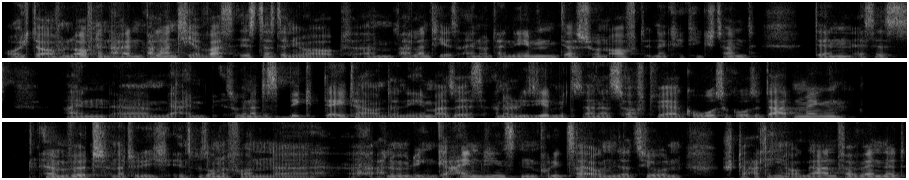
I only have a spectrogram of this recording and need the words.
euch da auf dem Laufenden halten. Palantir, was ist das denn überhaupt? Ähm, Palantir ist ein Unternehmen, das schon oft in der Kritik stand, denn es ist ein, ähm, ja, ein sogenanntes Big Data Unternehmen. Also es analysiert mit seiner Software große, große Datenmengen, ähm, wird natürlich insbesondere von äh, allen möglichen Geheimdiensten, Polizeiorganisationen, staatlichen Organen verwendet.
